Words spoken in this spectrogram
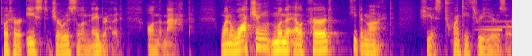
put her East Jerusalem neighborhood on the map. When watching Muna El Kurd, keep in mind, she is 23 years old.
